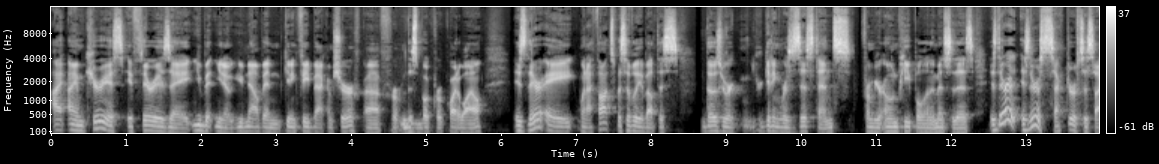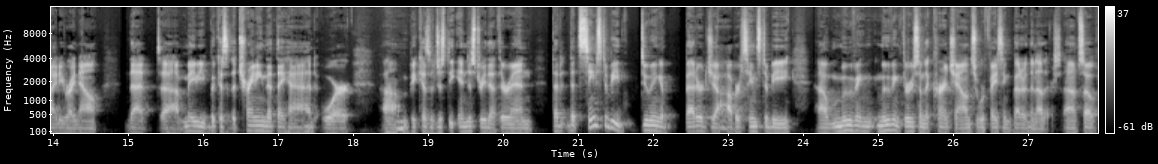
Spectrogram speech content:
I, I, am curious if there is a you've been you know you've now been getting feedback. I'm sure uh, from this book for quite a while. Is there a when I thought specifically about this those who are you're getting resistance from your own people in the midst of this is there a, is there a sector of society right now that uh, maybe because of the training that they had or um, because of just the industry that they're in that that seems to be doing a better job or seems to be uh, moving moving through some of the current challenges we're facing better than others. Uh, so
